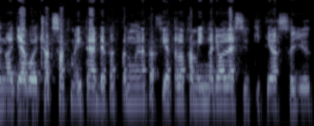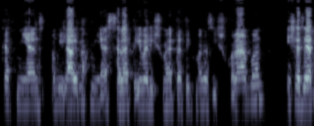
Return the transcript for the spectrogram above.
nagyjából csak szakmai tárgyakat tanulnak a fiatalok, ami nagyon leszűkíti azt, hogy őket milyen, a világnak milyen szeletével ismertetik meg az iskolában. És ezért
